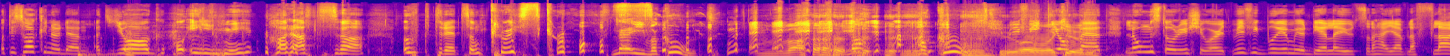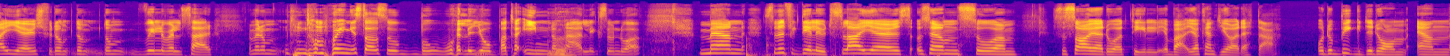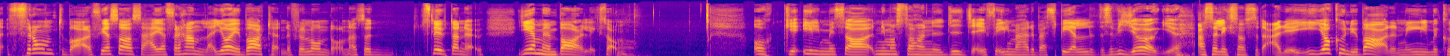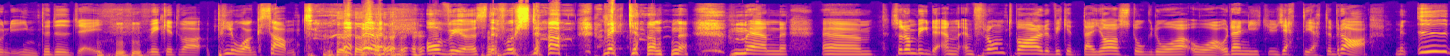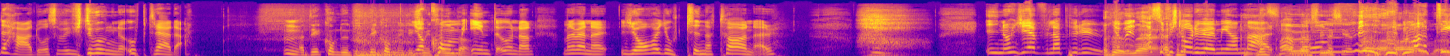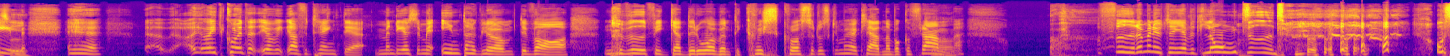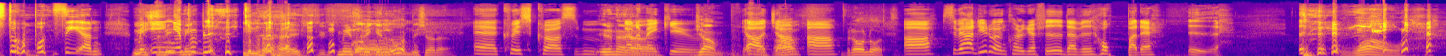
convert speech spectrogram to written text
Och till saken är den att jag och Ilmi har alltså uppträtt som Chris Cross. Nej, vad coolt! Va? vad coolt! Vi fick vad kul. jobbet, long story short, vi fick börja med att dela ut såna här jävla flyers för de, de, de ville väl så här, men de, de har ingenstans att bo eller jobba, ta in de Nej. här liksom då. Men så vi fick dela ut flyers och sen så, så sa jag då till, jag bara, jag kan inte göra detta. Och då byggde de en frontbar, för jag sa så här, jag förhandlar, jag är bartender från London, alltså sluta nu, ge mig en bar liksom. Och Ilmi sa, ni måste ha en ny DJ, för Ilmi hade börjat spela lite, så vi ljög ju. Alltså liksom sådär. Jag kunde ju baren, men Ilmi kunde ju inte DJ, vilket var plågsamt. Obvious, den första veckan. Men, ehm, så de byggde en, en frontbar, vilket där jag stod då, och, och den gick ju jätte, jättebra. Men i det här då så var vi tvungna att uppträda. Ja, det kom, du, inte- det kom ni liksom Jag inte kom undan. inte undan. Men vänner, jag har gjort Tina Turner. I någon jävla peruk. Jag vet, alltså, förstår du hur jag menar? Men fan, vad Hon mimar till. alltså. Eh, jag, vet, kommer inte, jag, vet- jag har förträngt det. Men det som jag inte har glömt det var när vi fick garderoben till Criss Cross och då skulle man ha kläderna bak och fram. Fyra minuter är en jävligt lång tid. och stå på en scen med Minns du- ingen min- publik. Nej, fy Minns du vilken fan. låt ni körde? Eh, Criss Cross, mm, I den här, Gonna Make You. Jump, Ja, eller? Jump. Ja. Bra låt. Ja, så vi hade ju då en koreografi där vi hoppade i. Wow.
